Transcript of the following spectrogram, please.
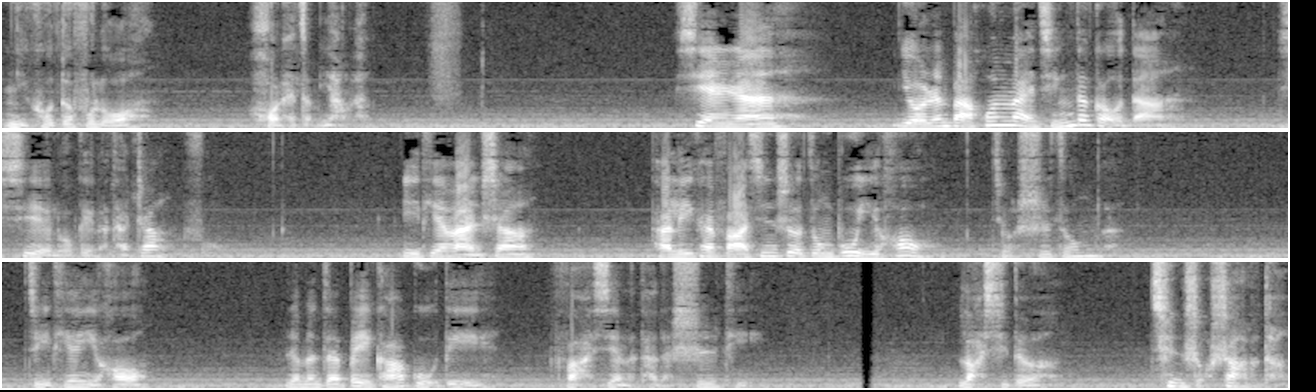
尼寇德夫罗后来怎么样了？显然，有人把婚外情的勾当泄露给了她丈夫。一天晚上，她离开法新社总部以后就失踪了。几天以后，人们在贝卡谷地发现了她的尸体。拉希德亲手杀了她。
